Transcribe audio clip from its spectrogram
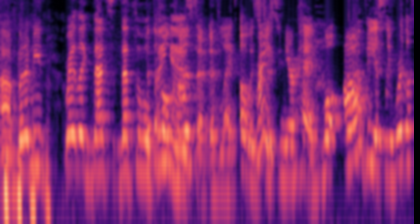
Um, but I mean, right? Like that's that's the whole but the thing. whole concept of like, oh, it's right. just in your head. Well, obviously, where the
